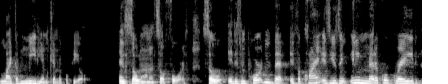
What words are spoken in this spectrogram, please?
like a medium chemical peel and so on and so forth. So it is important that if a client is using any medical grade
